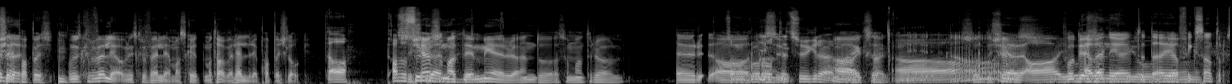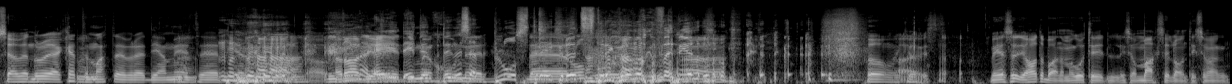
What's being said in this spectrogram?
Kör. pappers, om du skulle välja, om ni skulle välja man, ska, man tar väl hellre papperslock? Ja. Alltså Det sugrör. känns som att det är mer ändå som material. Eh, ja, Som går åt ett sugrör? Ja, exakt. Ja, Så det känns ja, på det Jag vet jag är inte där, jag fixar inte det så jag vet inte. Bror jag kan inte matte det. diameter, det- Den är såhär dimensioner. blå streck, rött streck, vad färger. Oh my god. Men jag, jag hatar bara när man går till liksom, Max eller någonting så man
